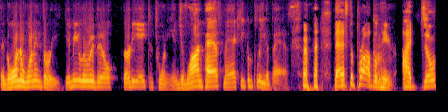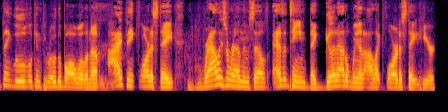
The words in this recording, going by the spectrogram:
They're going to one and three. Give me Louisville 38 to 20. And Jawon Pass may actually complete a pass. That's the problem here. I don't think Louisville can throw the ball well enough. I think Florida State rallies around themselves as a team. They gut out a win. I like Florida State here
